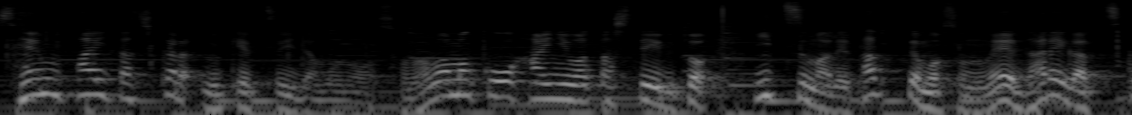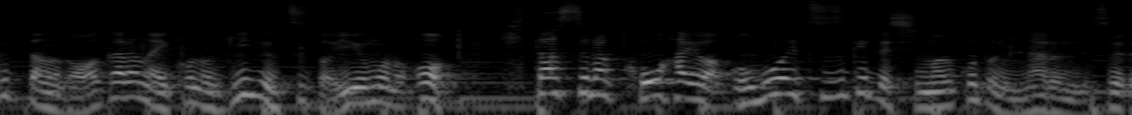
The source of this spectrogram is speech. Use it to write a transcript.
先輩たちから受け継いだものをそのまま後輩に渡しているといつまでたってもそのね誰が作ったのかわからないこの技術というものをひたすら後輩は覚え続けてしまう。まうことになるんです。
